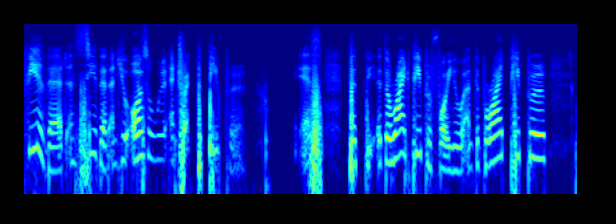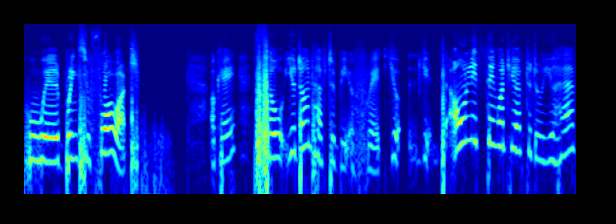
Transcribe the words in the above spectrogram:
feel that and see that and you also will attract the people. Yes? The the right people for you and the right people who will brings you forward. Okay? So you don't have to be afraid. You, you the only thing what you have to do you have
